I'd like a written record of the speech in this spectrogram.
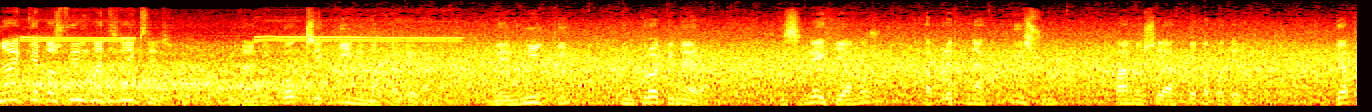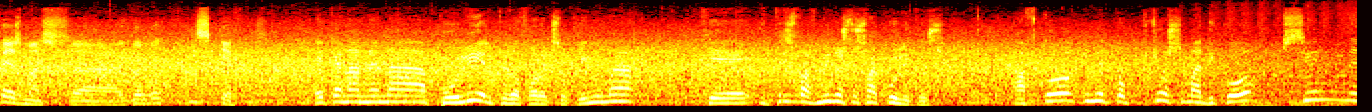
Να και το σφύριγμα της λήξης. Ιδανικό ξεκίνημα θα λέγαμε. Με νίκη την πρώτη μέρα. Στη συνέχεια όμως θα πρέπει να χτίσουν πάνω σε αυτό το αποτέλεσμα. Για πες μας, Γιώργο, τι σκέφτεσαι; Έκαναν ένα πολύ ελπιδοφόρο ξεκίνημα και οι τρεις βαθμοί στο σακούλι τους. Αυτό είναι το πιο σημαντικό, συν ε,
